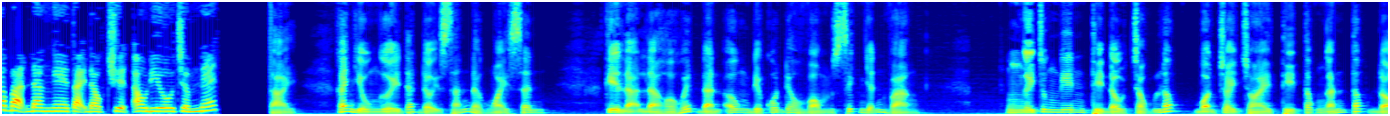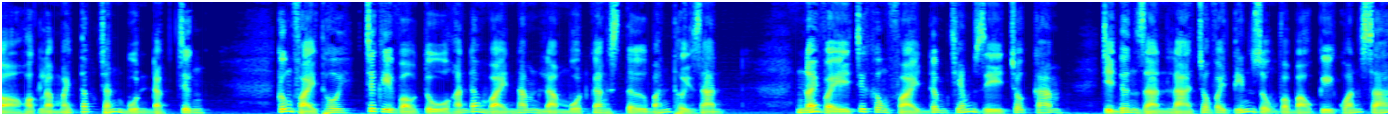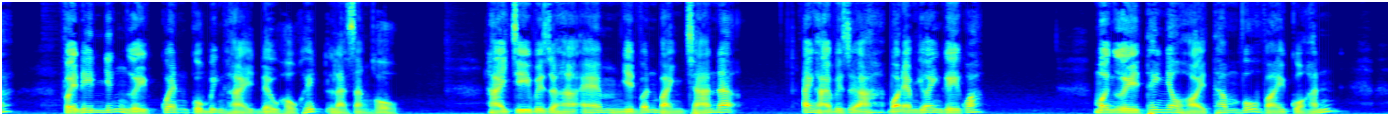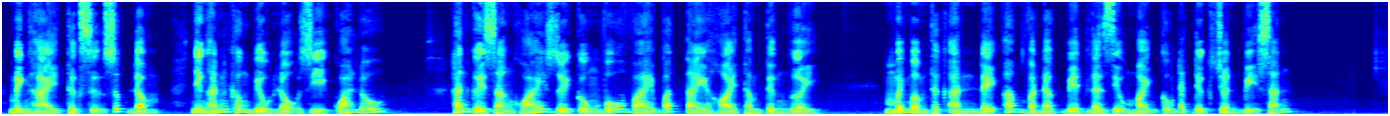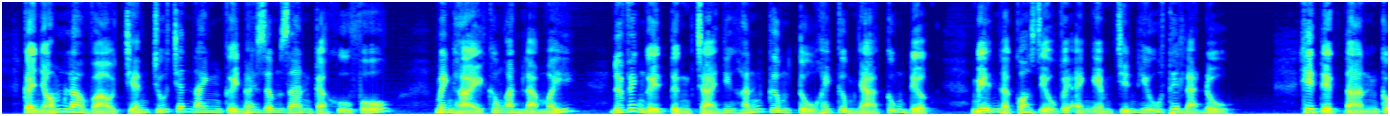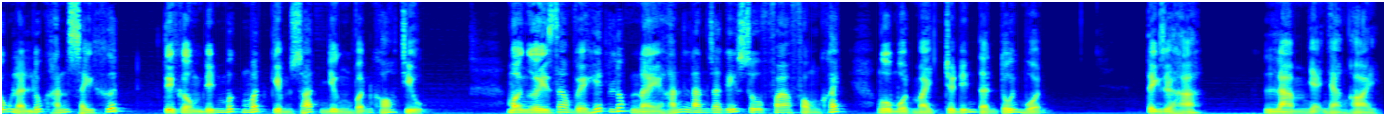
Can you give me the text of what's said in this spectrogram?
Các bạn đang nghe tại đọc chuyện audio.net Tại, khá nhiều người đã đợi sẵn ở ngoài sân. Kỳ lạ là hầu hết đàn ông đều có đeo vòng xích nhẫn vàng. Người trung niên thì đầu chọc lốc, bọn trai trai thì tóc ngắn tóc đỏ hoặc là mái tóc chắn bùn đặc trưng. Cũng phải thôi, trước khi vào tù hắn đã vài năm làm một gangster bán thời gian. Nói vậy chứ không phải đâm chém gì cho cam, chỉ đơn giản là cho vay tín dụng và bảo kê quán xá. Vậy nên những người quen của Minh Hải đều hầu hết là giang hồ. Hải chị về rồi hả em, nhìn vẫn bảnh chán đó. Anh Hải về rồi à, bọn em nhớ anh ghê quá. Mọi người thay nhau hỏi thăm vỗ vai của hắn. Minh Hải thực sự xúc động, nhưng hắn không biểu lộ gì quá lố. Hắn cười sảng khoái rồi cùng vỗ vai bắt tay hỏi thăm từng người. Mấy mầm thức ăn đầy ắp và đặc biệt là rượu mạnh cũng đã được chuẩn bị sẵn. Cả nhóm lao vào chén chú chén anh cười nói dâm gian cả khu phố. Minh Hải không ăn là mấy. Đối với người từng trải như hắn, cơm tù hay cơm nhà cũng được. Miễn là có rượu với anh em chiến hữu thế là đủ. Khi tiệc tàn cũng là lúc hắn say khướt. Tuy không đến mức mất kiểm soát nhưng vẫn khó chịu. Mọi người ra về hết lúc này, hắn lăn ra ghế sofa phòng khách, ngủ một mạch cho đến tận tối muộn. Tỉnh rồi hả? Lam nhẹ nhàng hỏi.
